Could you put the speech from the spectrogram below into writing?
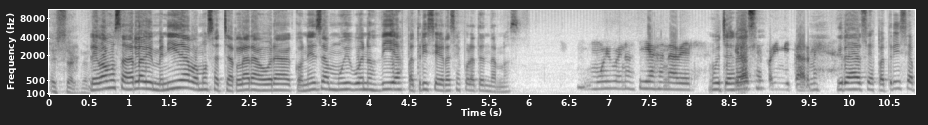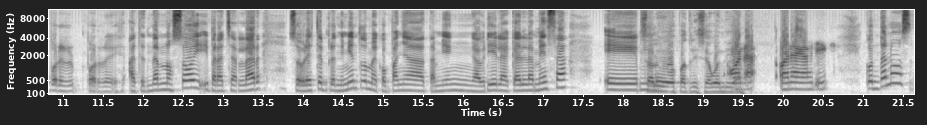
Exacto. Le vamos a dar la bienvenida, vamos a charlar ahora con ella. Muy buenos días, Patricia, gracias por atendernos. Muy buenos días, Anabel. Muchas gracias. Gracias por invitarme. Gracias, Patricia, por, eh, atendernos hoy y para charlar sobre este emprendimiento. Me acompaña también Gabriela acá en la mesa. Em, Saludos, Patricia, buen día. Hola, hola, Gabriel. Contanos,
